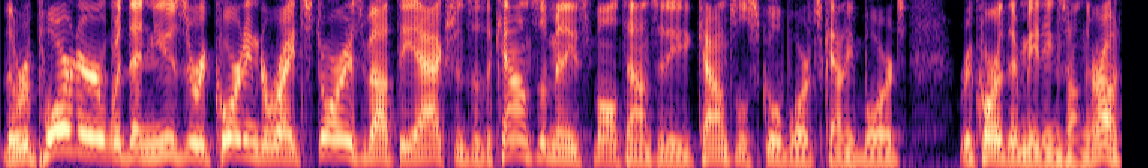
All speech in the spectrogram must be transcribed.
The reporter would then use the recording to write stories about the actions of the council. Many small town city councils, school boards, county boards record their meetings on their own.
